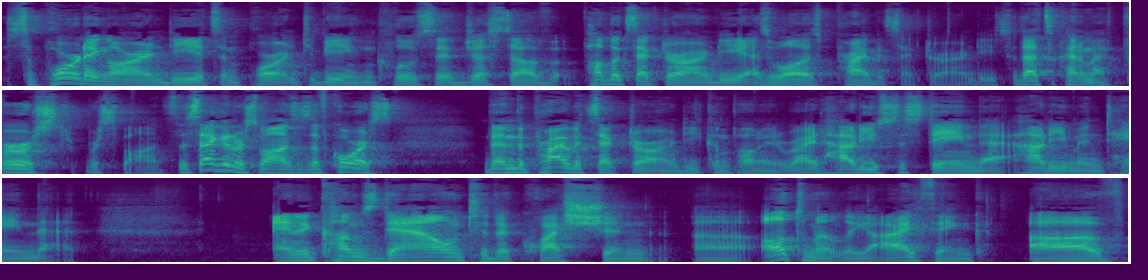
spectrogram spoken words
supporting R&D, it's important to be inclusive just of public sector R&D as well as private sector R&D. So that's kind of my first response. The second response is, of course, then the private sector R&D component, right? How do you sustain that? How do you maintain that? And it comes down to the question, uh, ultimately, I think, of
